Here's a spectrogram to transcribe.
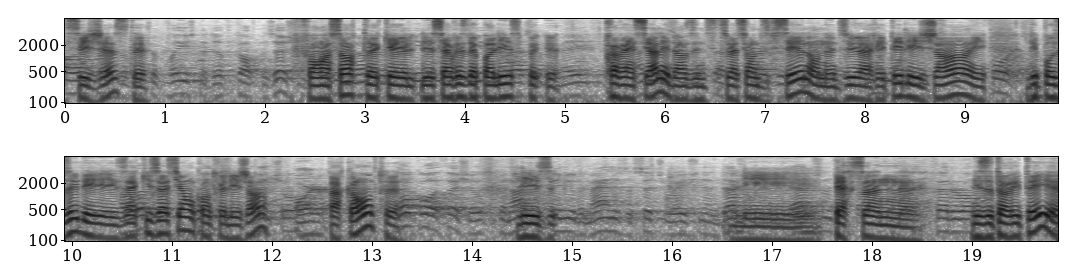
Ces gestes font en sorte que le service de police provinciale est dans une situation difficile. On a dû arrêter les gens et déposer des accusations contre les gens. Par contre, les, les personnes, les autorités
